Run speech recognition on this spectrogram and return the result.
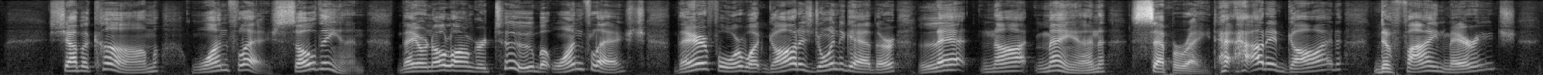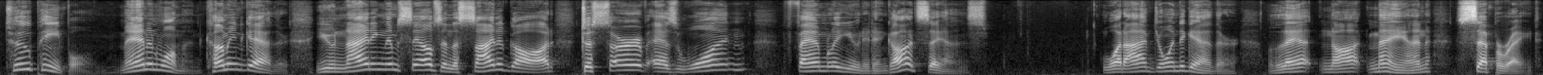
shall become one flesh. So then, they are no longer two, but one flesh. Therefore, what God has joined together, let not man separate. how did God define marriage? Two people man and woman, coming together, uniting themselves in the sight of God to serve as one family unit. And God says, What I've joined together, let not man separate.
